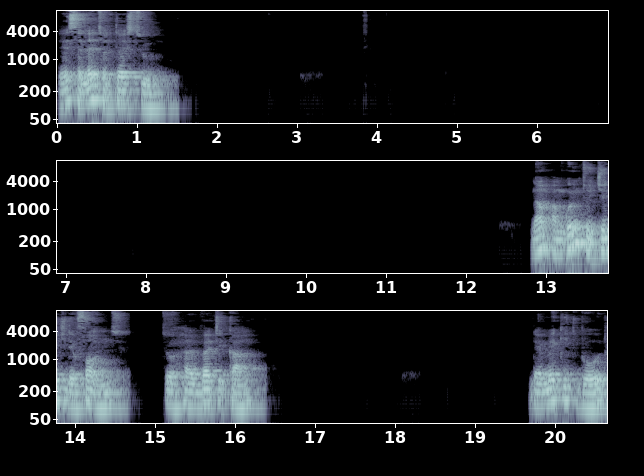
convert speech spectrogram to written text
Then select your text tool. Now I'm going to change the font to Helvetica then make it bold.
